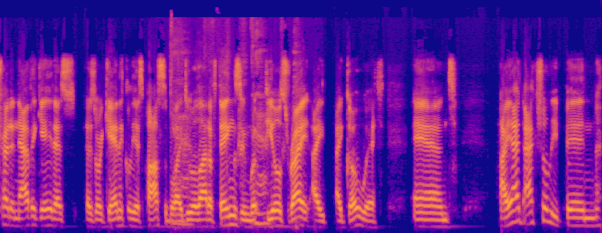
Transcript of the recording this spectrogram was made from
try to navigate as as organically as possible. Yeah. I do a lot of things, and what yeah. feels right, I I go with. And I had actually been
